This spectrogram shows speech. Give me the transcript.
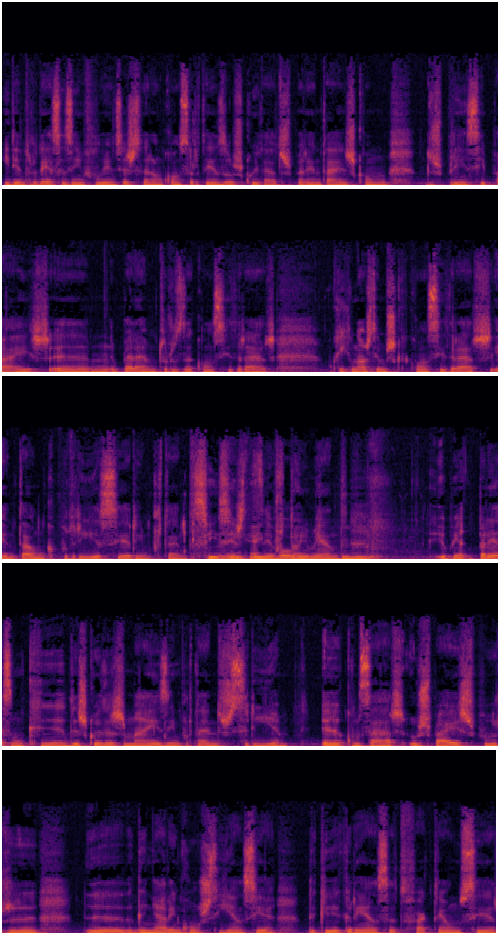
E dentro dessas influências serão com certeza os cuidados parentais como dos principais uh, parâmetros a considerar. O que é que nós temos que considerar então que poderia ser importante sim, neste sim, é desenvolvimento? Importante. Uhum. Parece-me que das coisas mais importantes seria uh, começar os pais por uh, uh, ganharem consciência de que a criança de facto é um ser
